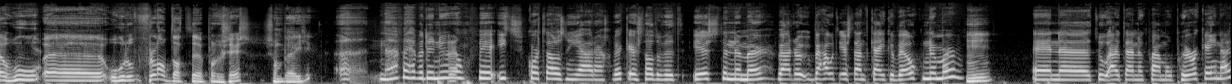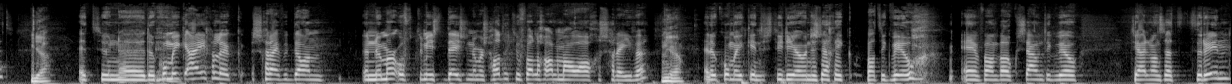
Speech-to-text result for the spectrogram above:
Hoe, eh, hoe verloopt dat proces zo'n beetje? Eh, nou, we hebben er nu ongeveer iets korter dan een jaar aan gewerkt. Eerst hadden we het eerste nummer. We waren überhaupt eerst aan het kijken welk nummer. Hm? En eh, toen uiteindelijk kwamen we op Hurricane uit. Ja. En toen eh, dan kom ik eigenlijk, schrijf ik dan een nummer. Of tenminste, deze nummers had ik toevallig allemaal al geschreven. Ja. En dan kom ik in de studio en dan zeg ik wat ik wil. En van welke sound ik wil. Ja, dan zet het erin.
